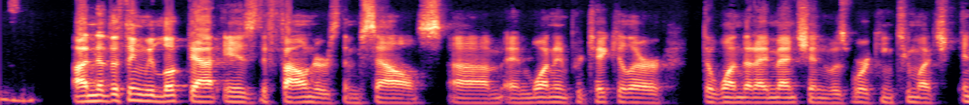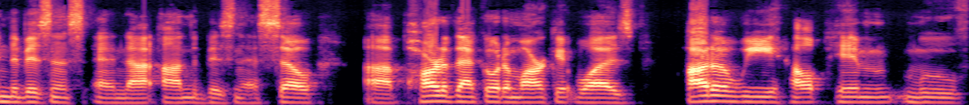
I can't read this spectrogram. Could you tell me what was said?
Mm-hmm. Another thing we looked at is the founders themselves. Um, and one in particular, the one that I mentioned, was working too much in the business and not on the business. So uh, part of that go to market was how do we help him move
